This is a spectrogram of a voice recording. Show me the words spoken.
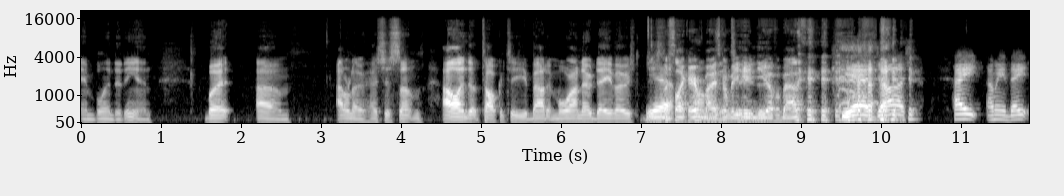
and blend it in. But um, I don't know. That's just something I'll end up talking to you about it more. I know Davo's. Yeah. It's like everybody's going to be hitting you up about it. Yeah, Josh. Hey, I mean they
